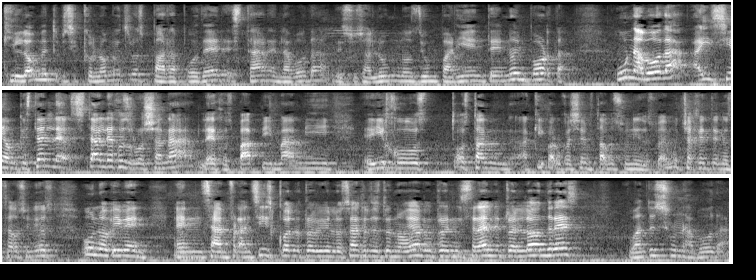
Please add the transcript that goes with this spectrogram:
kilómetros y kilómetros para poder estar en la boda de sus alumnos, de un pariente, no importa. Una boda, ahí sí, aunque lejos, está lejos Roshaná, lejos, papi, mami, eh, hijos, todos están aquí, Baruch Hashem, Estados Unidos. Pero hay mucha gente en Estados Unidos. Uno vive en, en San Francisco, el otro vive en Los Ángeles, otro en Nueva York, otro en Israel, otro en Londres. Cuando es una boda,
